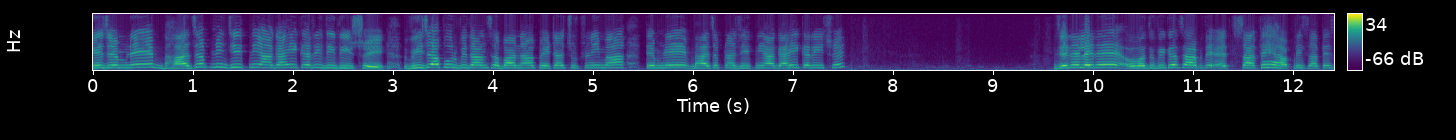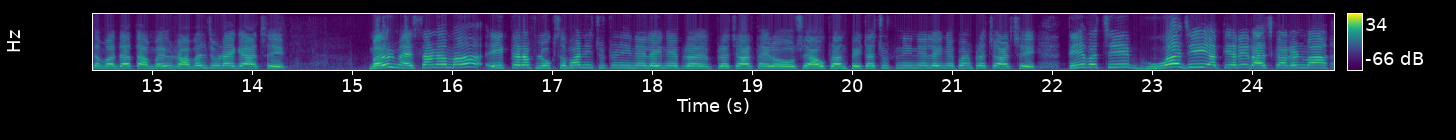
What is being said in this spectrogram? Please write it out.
કે જેમણે ભાજપની જીતની આગાહી કરી દીધી છે. વિજાપુર વિધાનસભાના પેટા ચૂંટણીમાં તેમણે ભાજપના જીતની આગાહી કરી છે. જેને લઈને વધુ વિગત સાથે આપણી સાથે સંવાદદાતા મયુર રાવલ જોડાઈ ગયા છે. મયુર, મહેસાણામાં એક તરફ લોકસભાની ચૂંટણીને લઈને પ્રચાર થઈ રહ્યો છે, આ ઉપરાંત પેટા ચૂંટણીને લઈને પણ પ્રચાર છે. તે વચ્ચે ભુવાજી અત્યારે રાજકારણમાં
